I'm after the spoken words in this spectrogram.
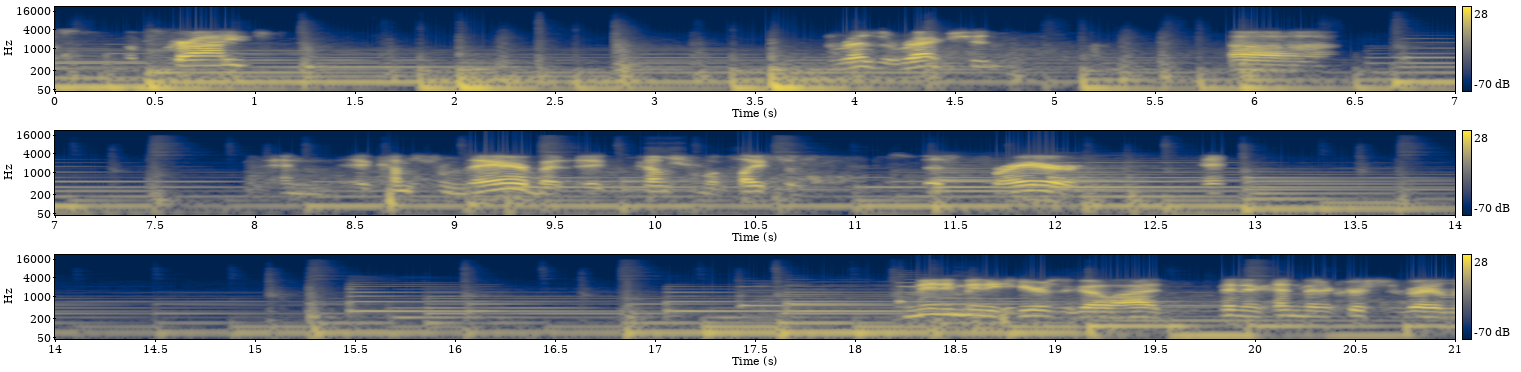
of, of Christ, resurrection, uh, and it comes from there, but it comes from a place of this prayer. And many, many years ago, I'd been a, hadn't been a Christian very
